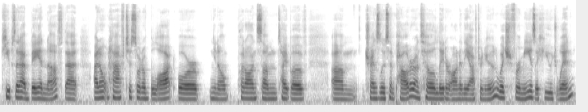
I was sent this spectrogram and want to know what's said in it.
keeps it at bay enough that I don't have to sort of blot or you know put on some type of um, translucent powder until later on in the afternoon, which for me is a huge win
